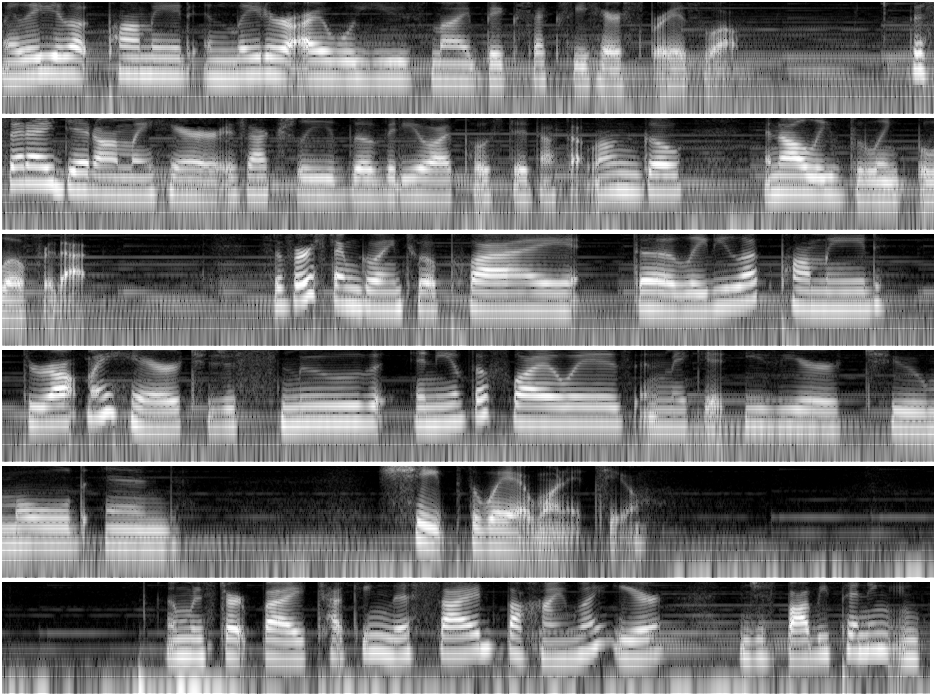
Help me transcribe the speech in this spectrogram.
my Lady Luck pomade, and later I will use my big sexy hairspray as well. The set I did on my hair is actually the video I posted not that long ago, and I'll leave the link below for that. So first I'm going to apply the Lady Luck pomade throughout my hair to just smooth any of the flyaways and make it easier to mold and shape the way I want it to. I'm going to start by tucking this side behind my ear and just bobby pinning and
